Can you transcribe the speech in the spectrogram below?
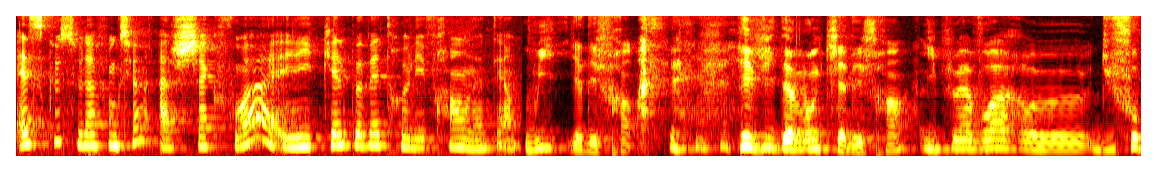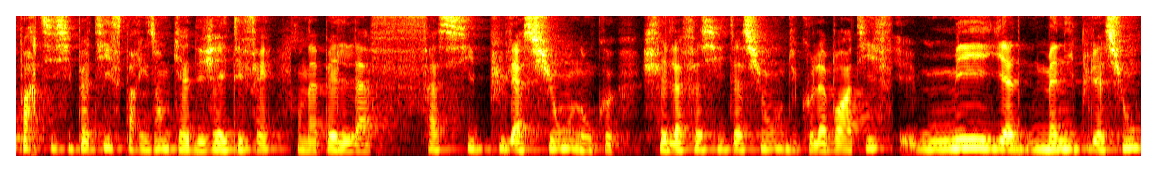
est-ce que cela fonctionne à chaque fois et quels peuvent être les freins en interne? Oui, il y a des freins. Évidemment qu'il y a des freins. Il peut avoir euh, du faux participatif, par exemple, qui a déjà été fait, qu'on appelle la facilipulation, donc euh, je fais de la facilitation, du collaboratif, mais il y a manipulation.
